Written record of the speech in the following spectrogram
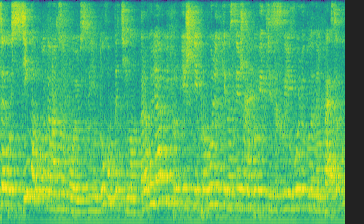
це постійна робота над собою, своїм духом та тілом, регулярні пробіжки і прогулянки на свіжому повітрі за своїм улюбленим песиком,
